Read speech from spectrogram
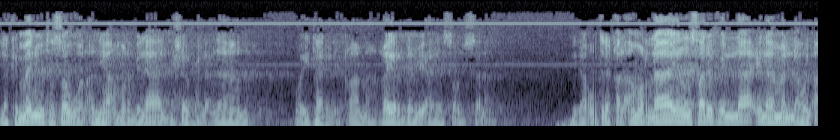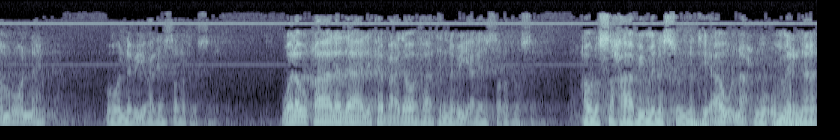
لكن من يتصور أن يأمر بلال بشفع الأذان وإيتار الإقامة؟ غير النبي عليه الصلاة والسلام. إذا أطلق الأمر لا ينصرف إلا إلى من له الأمر والنهي وهو النبي عليه الصلاة والسلام. ولو قال ذلك بعد وفاة النبي عليه الصلاة والسلام. قول الصحابي من السنة أو نحو أمرنا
